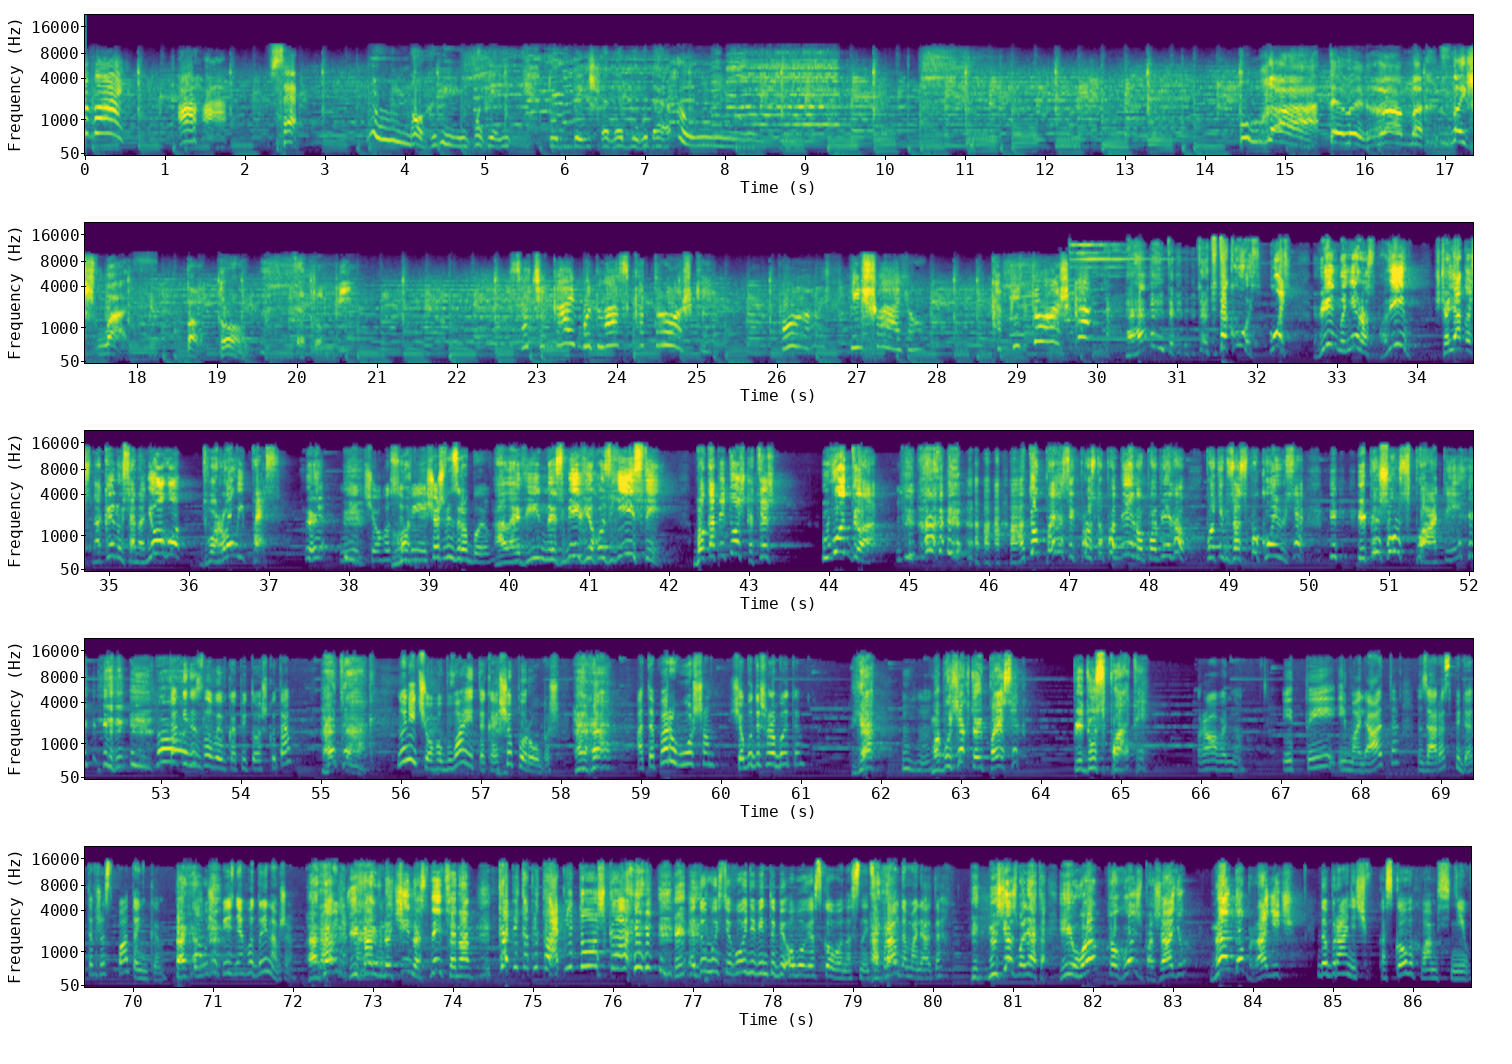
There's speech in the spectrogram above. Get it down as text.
Прощавай! Ага, все. Ноги моєї тут більше не буде. Ура! Телеграма знайшлась. Пардон, це тобі. Зачекай, будь ласка, трошки. Поспішаю. Капітошка. Ага. Т- т- Так ось, ось, він мені розповів, що якось накинувся на нього дворовий пес. Е. Нічого собі. Що ж він зробив? Але він не зміг його з'їсти, бо капітошка це ж вода. А то песик просто побігав, побігав, потім заспокоївся і, і пішов спати. Так і не зловив капітошку, так? А так. Ну нічого, буває і таке, що поробиш. Ага. А тепер, Гоша, що будеш робити? Я, мабуть, як той песик, піду спати. Правильно. І ти, і малята зараз підете вже спатоньки. Ага. Тому що пізня година вже. Ага, Правильно і хай вночі насниться нам капі-капі-капітошка. Я думаю, сьогодні він тобі обов'язково насниться, Ага. правда, малята? Ну що ж, малята, і вам того ж бажаю на добраніч. Добраніч, казкових вам снів.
